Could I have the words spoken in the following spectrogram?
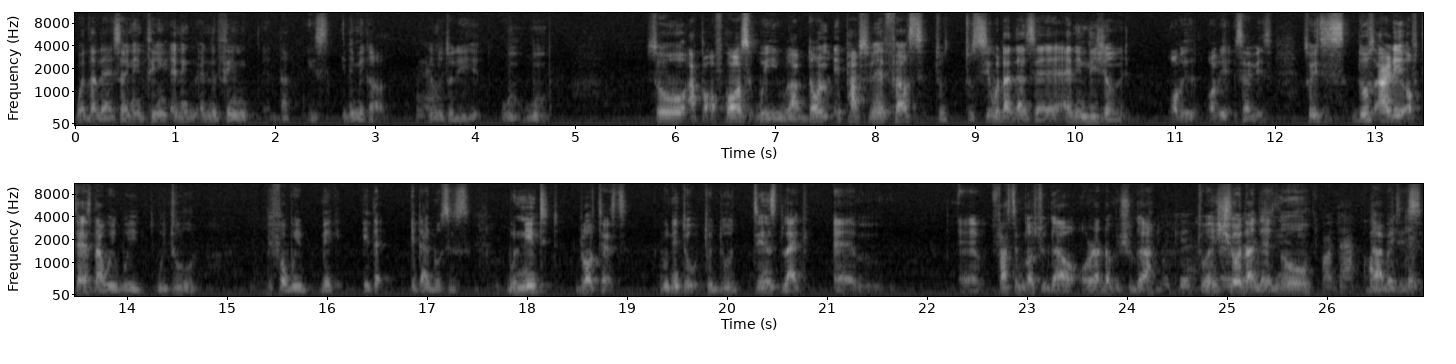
whether there is anything any, anything that is inimical, you know, to the womb. womb. So of course we will have done a pap smear first to, to see whether there's uh, any lesion of the, of the cervix. So it is those array of tests that we, we, we do before we make a, a diagnosis. We need blood tests. We need to, to do things like um, uh, fasting blood sugar or random sugar Okay. to ensure that there's no diabetes,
